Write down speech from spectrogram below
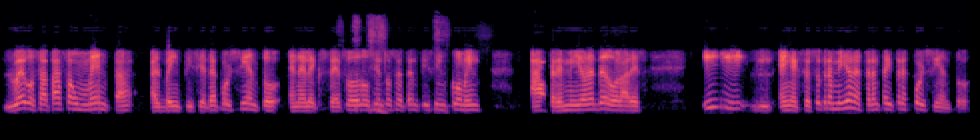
Luego esa tasa aumenta al 27% en el exceso de 275 mil a 3 millones de dólares y en exceso de 3 millones 33%.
